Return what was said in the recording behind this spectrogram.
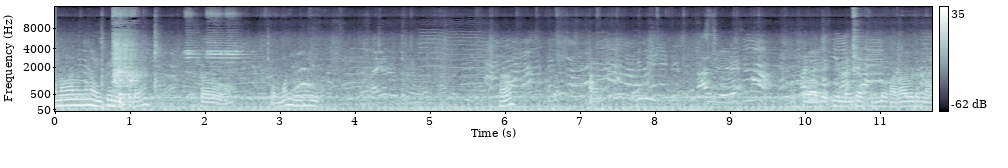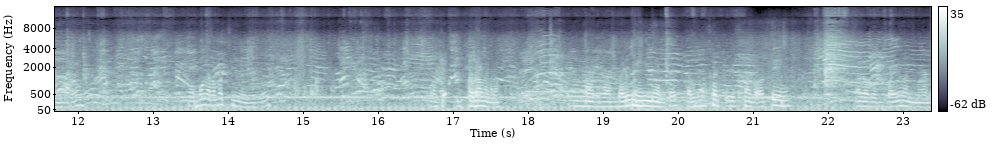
అన్నదానంగానే అయిపోయింది ఇప్పుడు. సో బొమ్మను చూడండి సో అది వీళ్ళైతే ఫుల్ హడావిడిలో ఉన్నారు. బొమ్మ కనపచ్చింది మీకు? ఓకే పోదాం ఇంకా. నాకు దాని భయం ఏంటంటే కలర్ కట్ వేసిన కాబట్టి అదొక భయం అనమాట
